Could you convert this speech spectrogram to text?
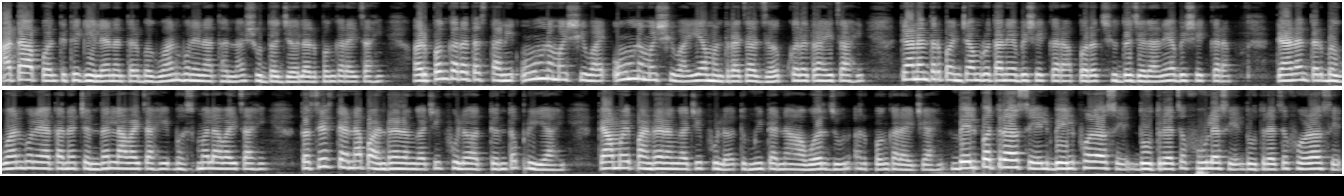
आता आपण तिथे गेल्यानंतर भगवान भोलेनाथांना शुद्ध जल अर्पण करायचं आहे. अर्पण करत असताना ओम नम शिवाय ओम नम शिवाय या मंत्राचा जप करत राहायचा आहे. त्यानंतर पंचामृताने अभिषेक करा परत शुद्ध जलाने अभिषेक करा. त्यानंतर भगवान भोलेनाथांना चंदन लावायचं आहे भस्म लावायचं आहे. तसेच त्यांना पांढऱ्या रंगाची फुलं अत्यंत प्रिय आहे. त्यामुळे पांढऱ्या रंगाची फुलं तुम्ही त्यांना आवर्जून अर्पण करायची आहे. बेलपत्र असेल बेलफळ असेल धोत्र्याचं फूल असेल धोत्र्याचं फळ असेल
